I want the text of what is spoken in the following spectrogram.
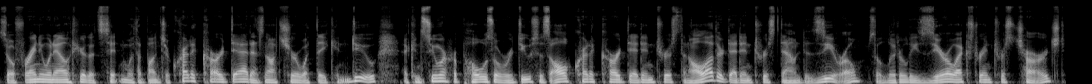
So for anyone out here that's sitting with a bunch of credit card debt and is not sure what they can do, a consumer proposal reduces all credit card debt interest and all other debt interest down to zero. So literally zero extra interest charged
